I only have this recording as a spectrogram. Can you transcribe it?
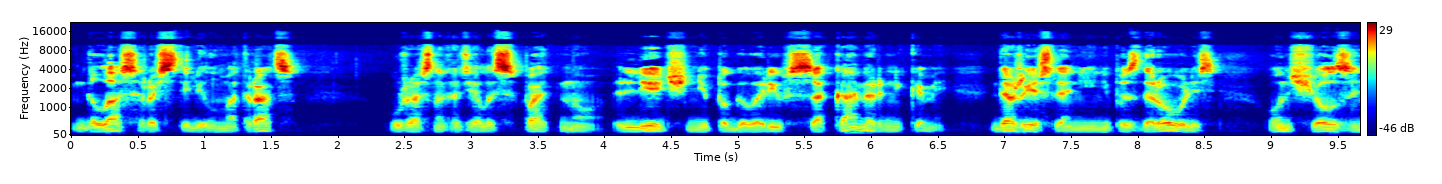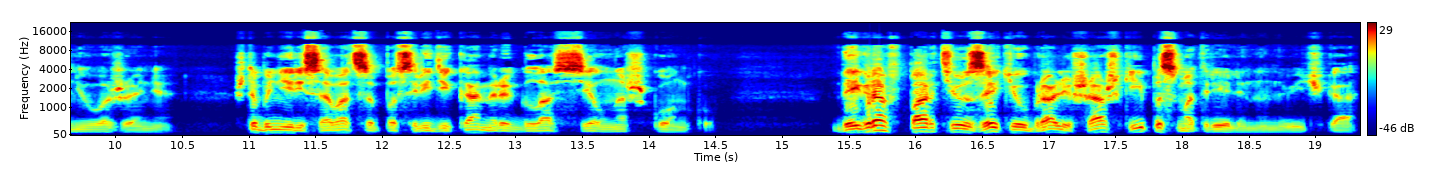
Глаз расстелил матрац. Ужасно хотелось спать, но лечь, не поговорив с сокамерниками, даже если они и не поздоровались, он счел за неуважение. Чтобы не рисоваться посреди камеры, глаз сел на шконку. Доиграв партию, зэки убрали шашки и посмотрели на новичка.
